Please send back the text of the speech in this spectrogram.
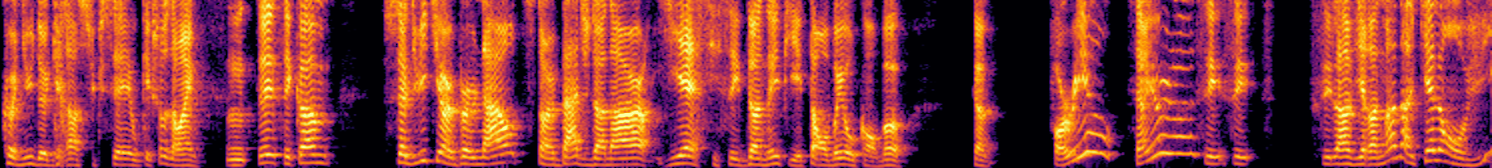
connu de grand succès ou quelque chose de même. Mm. C'est comme celui qui a un burn-out, c'est un badge d'honneur. Yes, il s'est donné puis il est tombé au combat. Comme, for real? Sérieux, là? C'est l'environnement dans lequel on vit?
